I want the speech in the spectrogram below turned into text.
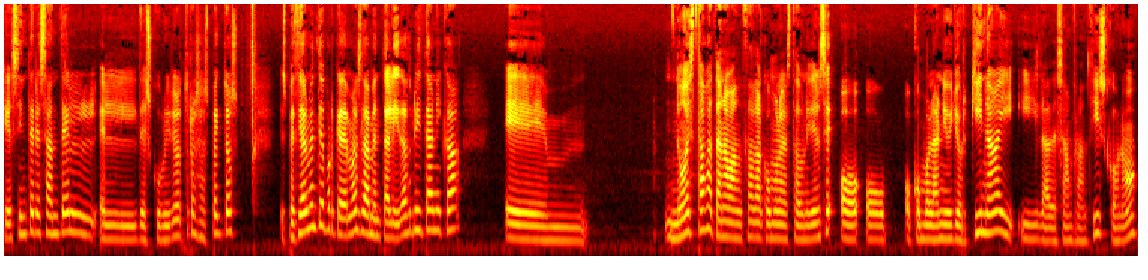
es interesante el, el descubrir otros aspectos, especialmente porque además la mentalidad británica Em, no estaba tan avanzada como la estadounidense o, como la neoyorquina y, la de San Francisco, ¿no?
